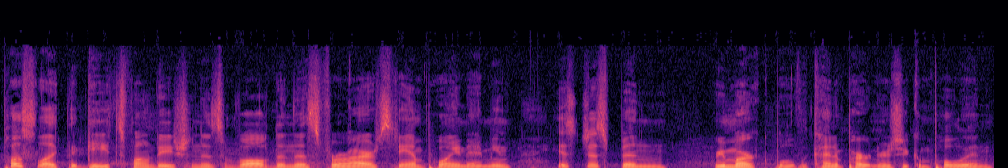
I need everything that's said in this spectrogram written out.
Plus, like the Gates Foundation is involved in this from our standpoint. I mean, it's just been remarkable the kind of partners you can pull in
